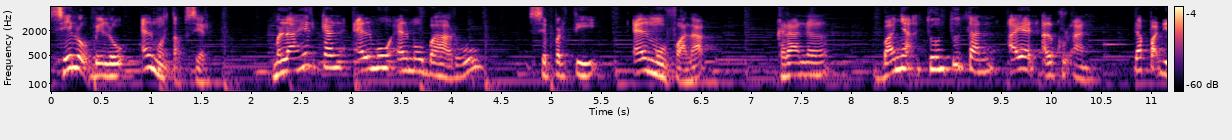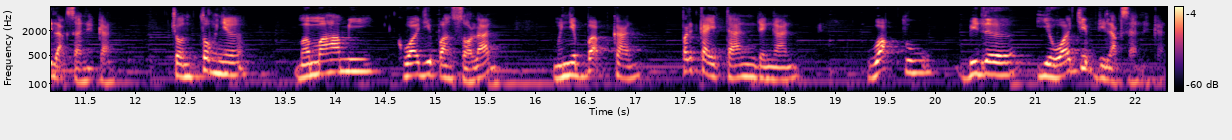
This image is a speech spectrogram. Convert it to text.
selok-belok ilmu tafsir. Melahirkan ilmu-ilmu baru seperti ilmu falak kerana banyak tuntutan ayat Al-Quran dapat dilaksanakan. Contohnya, memahami kewajipan solat menyebabkan perkaitan dengan waktu bila ia wajib dilaksanakan.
